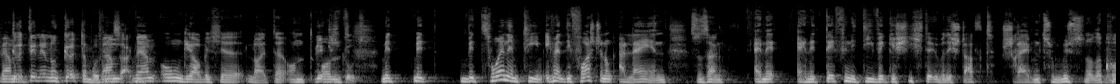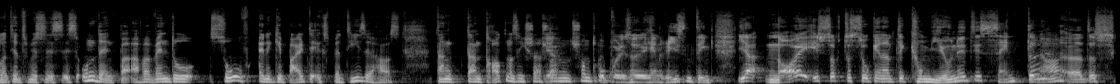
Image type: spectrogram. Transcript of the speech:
Göttinnen und Göttern, muss man sagen. Wir haben unglaubliche Leute und, und mit, mit, mit so einem Team, ich meine, die Vorstellung allein, sozusagen, eine, eine definitive Geschichte über die Stadt schreiben zu müssen oder kuratieren zu müssen, ist, ist undenkbar. Aber wenn du so eine geballte Expertise hast, dann, dann traut man sich schon, ja, schon drüber. Obwohl, ist natürlich ein Riesending. Ja, neu ist doch das sogenannte Community Center. Genau. Äh, das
